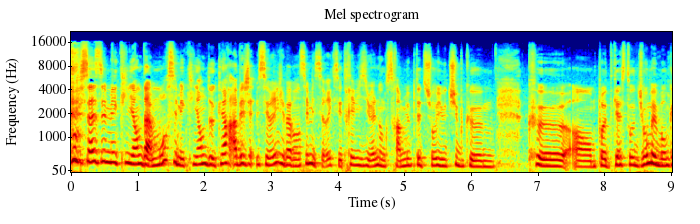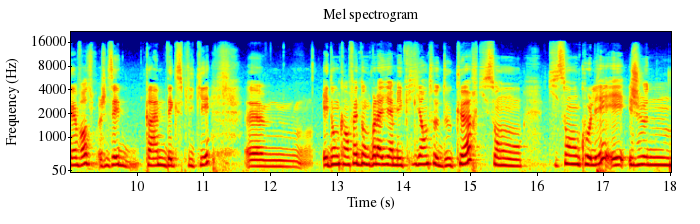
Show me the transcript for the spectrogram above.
ça c'est mes clientes d'amour, c'est mes clientes de cœur. Ah ben c'est vrai que j'ai pas pensé, mais c'est vrai que c'est très visuel, donc ce sera mieux peut-être sur YouTube que, que en podcast audio, mais bon, qu'importe, j'essaie quand même d'expliquer. Euh, et donc, en fait, donc voilà, il y a mes clientes de cœur qui sont, qui sont collées, et je,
